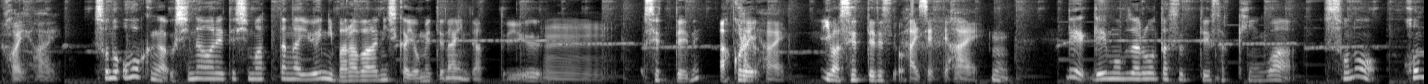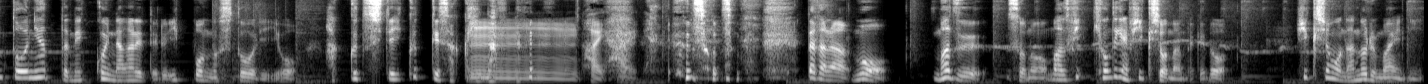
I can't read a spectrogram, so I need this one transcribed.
はいはいその多くが失われてしまったがゆえにバラバラにしか読めてないんだといううん。設定ね。あこれ、はいはい。今設定ですよ、はい設定。はい。うん、で「ゲーム・オブ・ザ・ロータス」っていう作品はその本当にあった根っこに流れてる一本のストーリーを発掘していくっていう作う品なんーん。はいはい。そうそう。だからもう、まず、その、まあ、基本的にはフィクションなんだけど、フィクションを名乗る前に、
